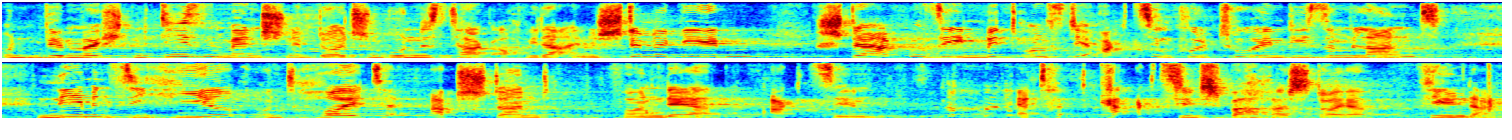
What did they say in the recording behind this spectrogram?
Und wir möchten diesen Menschen im Deutschen Bundestag auch wieder eine Stimme geben. Stärken Sie mit uns die Aktienkultur in diesem Land. Nehmen Sie hier und heute Abstand von der Aktien Aktiensparersteuer. Vielen Dank.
